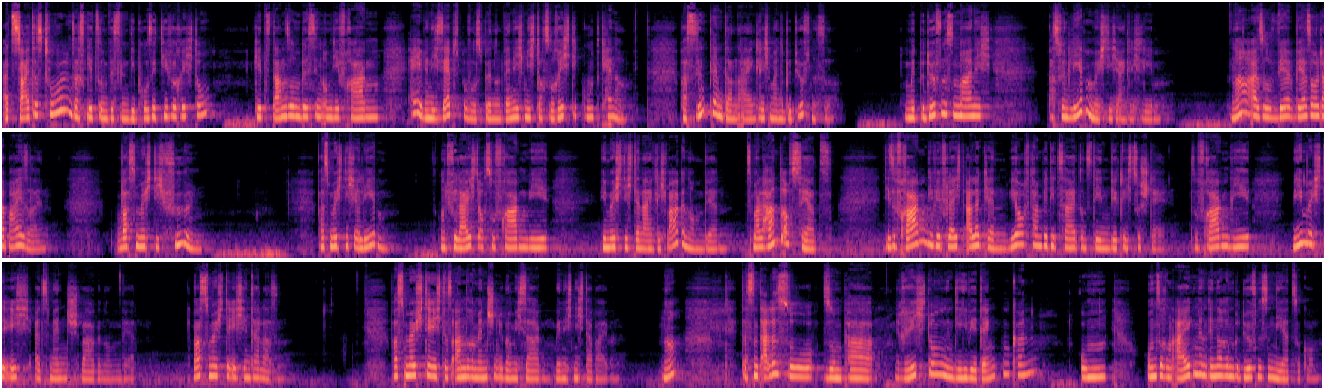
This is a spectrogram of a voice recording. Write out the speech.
Als zweites Tool, das geht so ein bisschen in die positive Richtung, geht es dann so ein bisschen um die Fragen, hey, wenn ich selbstbewusst bin und wenn ich mich doch so richtig gut kenne, was sind denn dann eigentlich meine Bedürfnisse? Und mit Bedürfnissen meine ich, was für ein Leben möchte ich eigentlich leben? Na, also wer, wer soll dabei sein? Was möchte ich fühlen? Was möchte ich erleben? Und vielleicht auch so Fragen wie, wie möchte ich denn eigentlich wahrgenommen werden? Jetzt mal Hand aufs Herz. Diese Fragen, die wir vielleicht alle kennen, wie oft haben wir die Zeit, uns denen wirklich zu stellen? So Fragen wie, wie möchte ich als Mensch wahrgenommen werden? Was möchte ich hinterlassen? Was möchte ich, dass andere Menschen über mich sagen, wenn ich nicht dabei bin? Ne? Das sind alles so, so ein paar Richtungen, in die wir denken können, um unseren eigenen inneren Bedürfnissen näher zu kommen.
